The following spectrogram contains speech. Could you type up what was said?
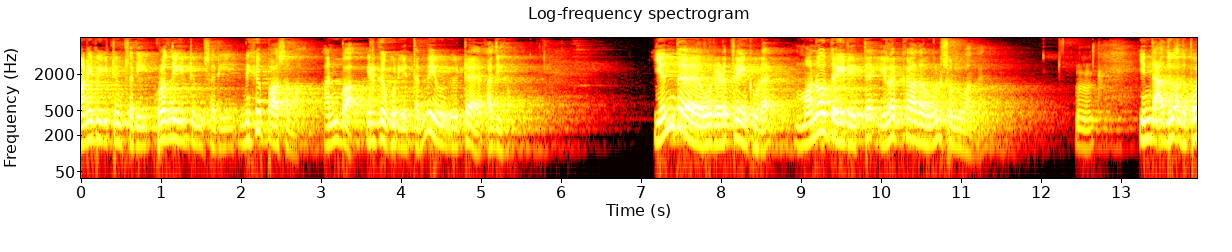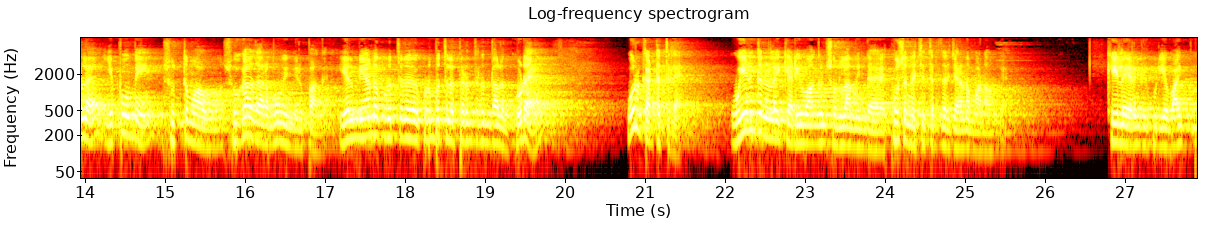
மனைவிகிட்டும் சரி குழந்தைகிட்டும் சரி மிக பாசமாக அன்பாக இருக்கக்கூடிய தன்மை இவங்ககிட்ட அதிகம். எந்த ஒரு இடத்துலையும் கூட மனோதைரியத்தை இழக்காதவங்கன்னு சொல்லுவாங்க. இந்த அது அது போல் எப்போவுமே சுத்தமாகவும் சுகாதாரமும் இங்கே இருப்பாங்க. ஏழ்மையான குடுத்த குடும்பத்தில் பிறந்திருந்தாலும் கூட ஒரு கட்டத்தில் உயர்ந்த நிலைக்கு அடைவாங்கன்னு சொல்லலாம் இந்த பூச நட்சத்திரத்தில் ஜனனமானவங்க கீழே இறங்கக்கூடிய வாய்ப்பு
